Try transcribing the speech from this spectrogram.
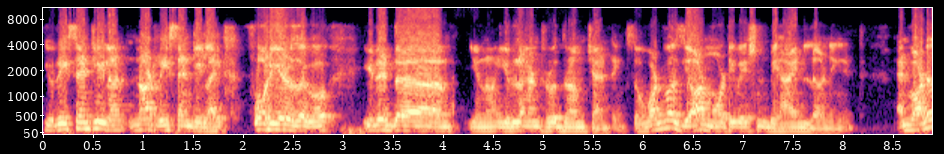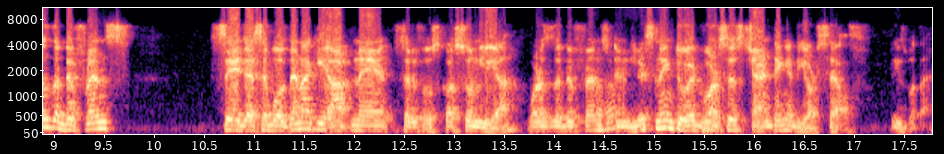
you recently learned not recently like four years ago you did the you know you learned rudram chanting. So what was your motivation behind learning it? And what is the difference से जैसे बोलते हैं ना कि आपने सिर्फ़ उसको सुन लिया is the difference Uh-huh. in listening to it versus chanting it yourself please बताएँ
